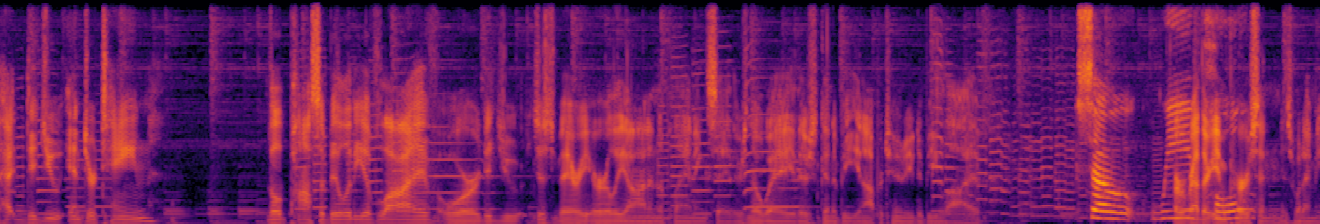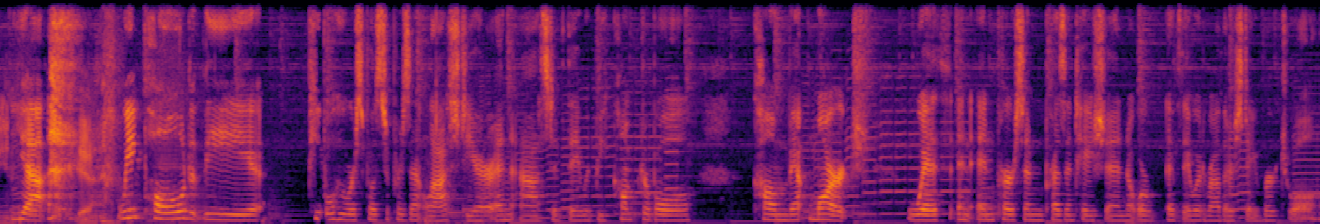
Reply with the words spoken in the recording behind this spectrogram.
ha- did you entertain the possibility of live, or did you just very early on in the planning say there's no way there's going to be an opportunity to be live? So we, or rather, polled, in person is what I mean. Yeah, yeah. we polled the people who were supposed to present last year and asked if they would be comfortable come March with an in person presentation or if they would rather stay virtual.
